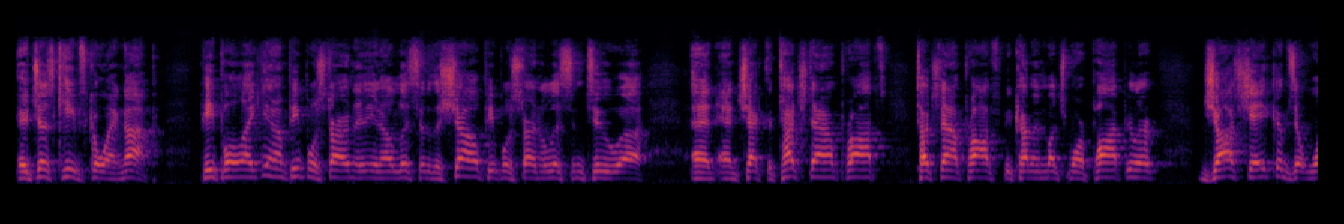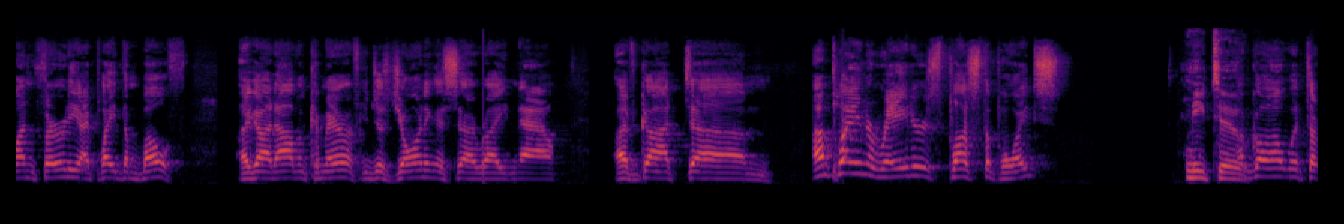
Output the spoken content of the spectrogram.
It just keeps going up. People like, you know, people are starting to, you know, listen to the show. People are starting to listen to uh, and, and check the touchdown props. Touchdown props becoming much more popular. Josh Jacobs at 130. I played them both. I got Alvin Kamara. If you're just joining us uh, right now, I've got, um, I'm playing the Raiders plus the points. Me too. I'm going with the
